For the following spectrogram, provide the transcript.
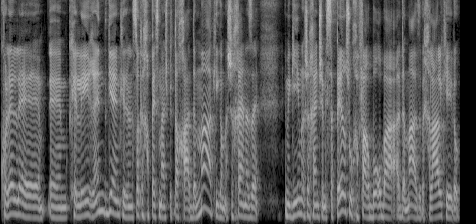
כולל uh, um, כלי רנטגן, כדי לנסות לחפש מה יש בתוך האדמה, כי גם השכן הזה הם מגיעים לשכן שמספר שהוא חפר בור באדמה, זה בכלל כאילו,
